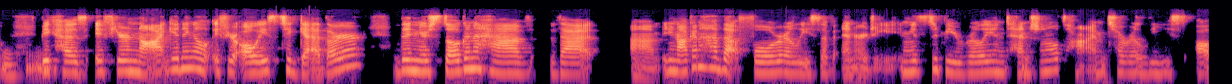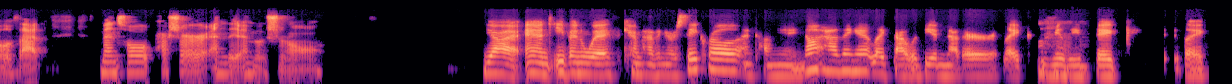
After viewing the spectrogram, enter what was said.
mm-hmm. because if you're not getting a, if you're always together then you're still going to have that um, you're not going to have that full release of energy it needs to be really intentional time to release all of that mental pressure and the emotional. Yeah, and even with Kim having her sacral and Kanye not having it, like that would be another like mm-hmm. really big like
